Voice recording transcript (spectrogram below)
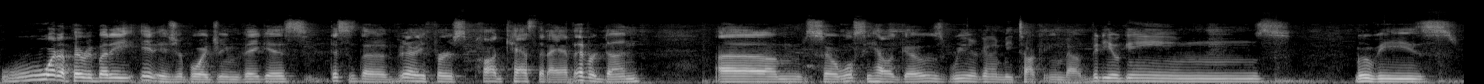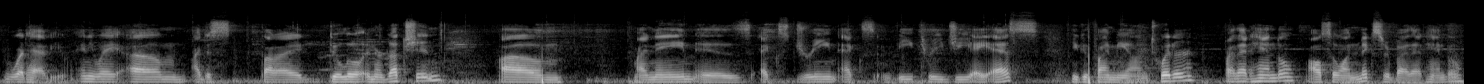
What up, everybody? It is your boy Dream Vegas. This is the very first podcast that I have ever done. Um, so we'll see how it goes. We are going to be talking about video games, movies, what have you. Anyway, um, I just thought I'd do a little introduction. Um, my name is xdreamxv3gas. You can find me on Twitter by that handle, also on Mixer by that handle.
